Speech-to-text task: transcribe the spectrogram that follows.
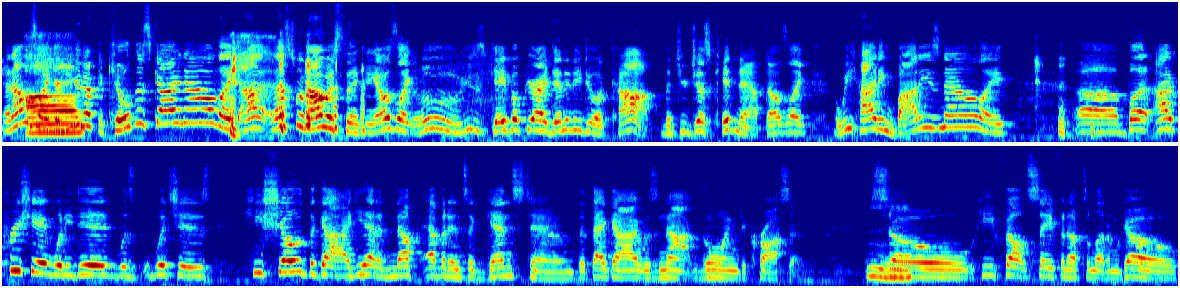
And I was like, "Are you Um, gonna have to kill this guy now?" Like, I, that's what I was thinking. I was like, "Ooh, you just gave up your identity to a cop that you just kidnapped." I was like, "Are we hiding bodies now?" Like, uh, but I appreciate what he did was, which is he showed the guy he had enough evidence against him that that guy was not going to cross him. So he felt safe enough to let him go.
